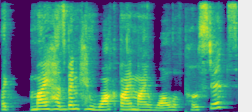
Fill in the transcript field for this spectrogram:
Like, my husband can walk by my wall of post its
